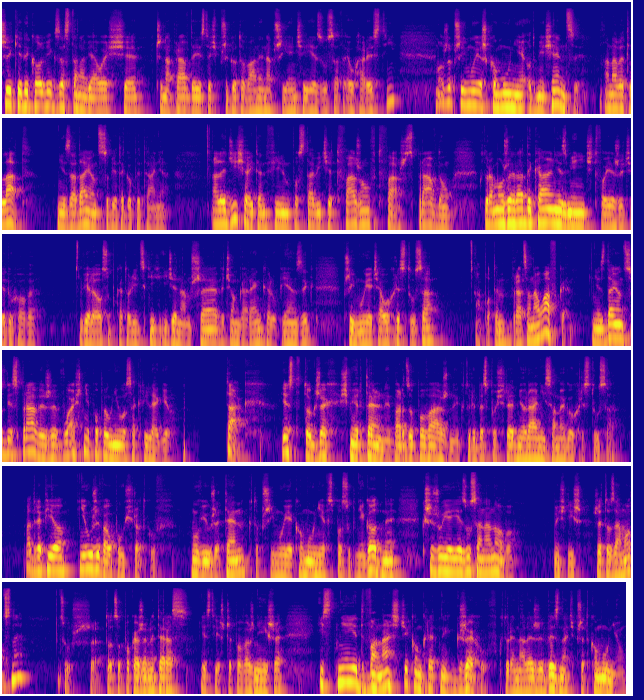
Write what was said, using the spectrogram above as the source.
Czy kiedykolwiek zastanawiałeś się, czy naprawdę jesteś przygotowany na przyjęcie Jezusa w Eucharystii? Może przyjmujesz komunię od miesięcy, a nawet lat, nie zadając sobie tego pytania. Ale dzisiaj ten film postawi cię twarzą w twarz z prawdą, która może radykalnie zmienić twoje życie duchowe. Wiele osób katolickich idzie na mszę, wyciąga rękę lub język, przyjmuje ciało Chrystusa, a potem wraca na ławkę, nie zdając sobie sprawy, że właśnie popełniło sacrilegio. Tak, jest to grzech śmiertelny, bardzo poważny, który bezpośrednio rani samego Chrystusa. Padre Pio nie używał półśrodków. Mówił, że ten, kto przyjmuje komunię w sposób niegodny, krzyżuje Jezusa na nowo. Myślisz, że to za mocne? Cóż, to co pokażemy teraz jest jeszcze poważniejsze. Istnieje 12 konkretnych grzechów, które należy wyznać przed komunią.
